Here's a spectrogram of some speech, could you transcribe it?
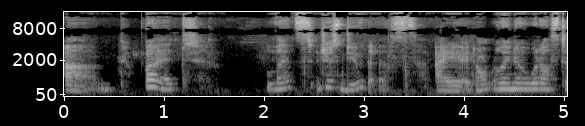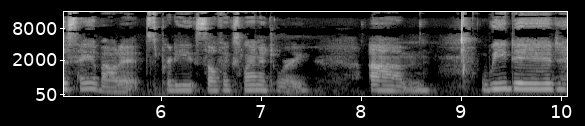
Um, but let's just do this. I, I, don't really know what else to say about it. It's pretty self-explanatory. Um, we did,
